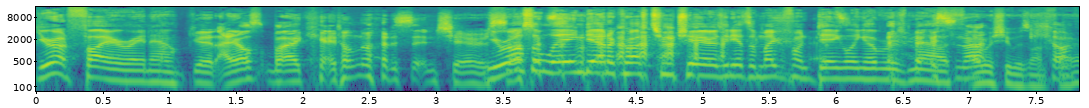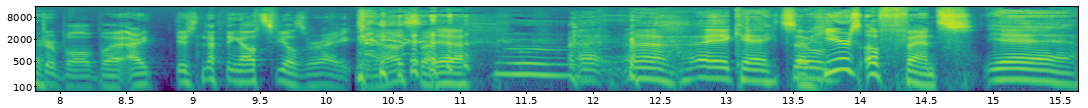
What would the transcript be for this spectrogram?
You're on fire right now. Good. I also, but I can't. I don't know how to sit in chairs. You're so also laying down across two chairs, and he has a microphone dangling over his It's mouth. I wish he was on fire. comfortable, but I there's nothing else feels right. You know. So Yeah. Uh, uh, okay, so, So here's a fence. yeah.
